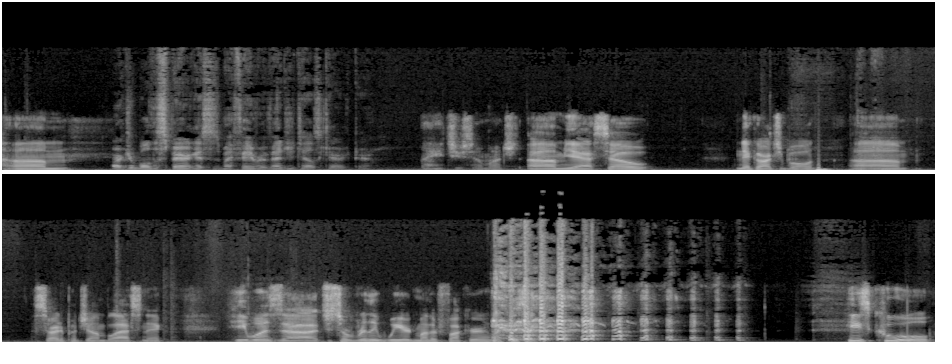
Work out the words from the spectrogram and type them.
Um, Archibald Asparagus is my favorite VeggieTales character. I hate you so much. Um, yeah, so Nick Archibald. Um, sorry to put you on blast, Nick. He was uh, just a really weird motherfucker. Like he's like he's cool,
